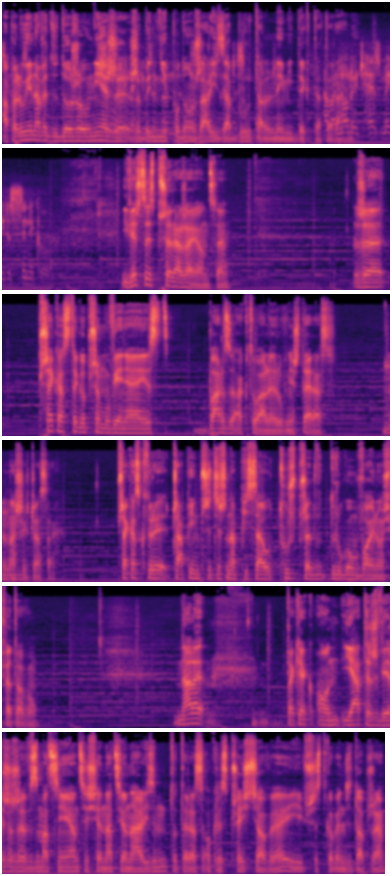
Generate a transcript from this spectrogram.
Apeluje nawet do żołnierzy, żeby nie podążali za brutalnymi dyktatorami. I wiesz, co jest przerażające? Że przekaz tego przemówienia jest bardzo aktualny również teraz, w mm. naszych czasach. Przekaz, który Chaplin przecież napisał tuż przed II wojną światową. No ale tak jak on, ja też wierzę, że wzmacniający się nacjonalizm to teraz okres przejściowy i wszystko będzie dobrze.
